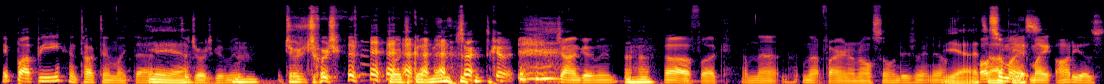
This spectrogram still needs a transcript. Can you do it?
Hey, puppy, and talk to him like that. Yeah, yeah. To George Goodman. George George Goodman. George Goodman? George Goodman. John Goodman. Uh-huh. Oh fuck! I'm not. I'm not firing on all cylinders right now. Yeah, it's also, obvious. my my audio's.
